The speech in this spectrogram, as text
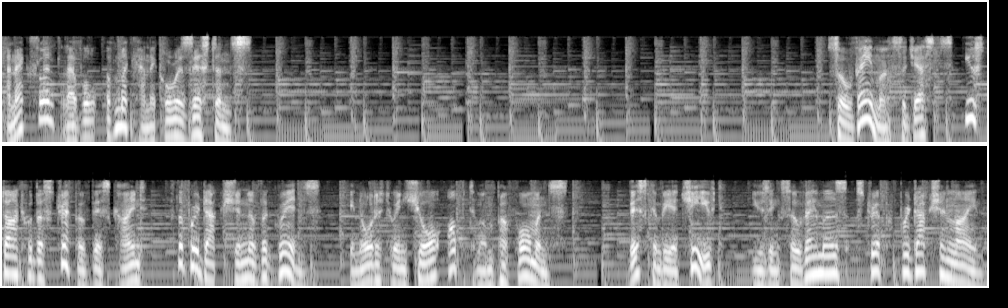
an excellent level of mechanical resistance. Sovema suggests you start with a strip of this kind for the production of the grids in order to ensure optimum performance. This can be achieved using Sovema's strip production line,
